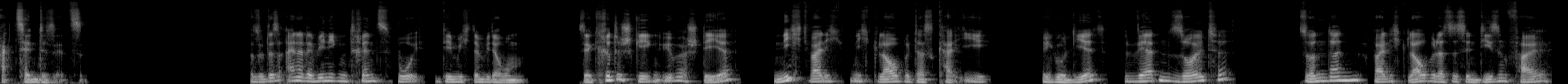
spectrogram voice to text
Akzente setzen. Also das ist einer der wenigen Trends, wo dem ich dann wiederum sehr kritisch gegenüberstehe. Nicht, weil ich nicht glaube, dass KI reguliert werden sollte, sondern weil ich glaube, dass es in diesem Fall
